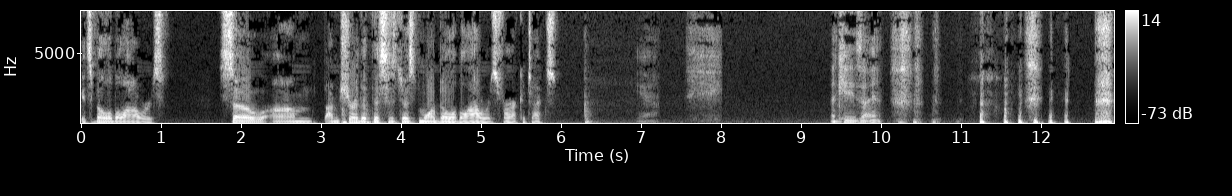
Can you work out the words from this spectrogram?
it's billable hours. So um, I'm sure that this is just more billable hours for architects. yeah. Okay, is that it?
